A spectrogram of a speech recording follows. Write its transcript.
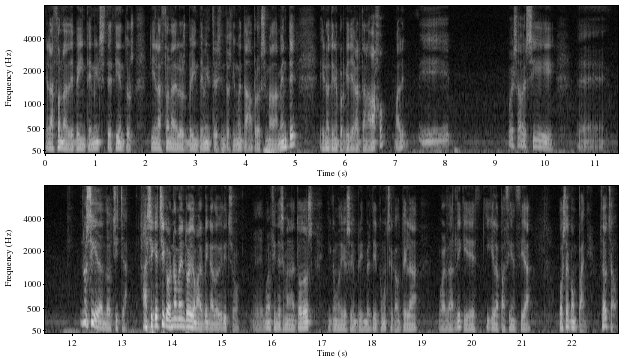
en la zona de 20.700 y en la zona de los 20.350 aproximadamente, eh, no tiene por qué llegar tan abajo, ¿vale? Y pues a ver si eh, nos sigue dando chicha. Así que chicos, no me enrollo más, venga, lo he dicho, eh, buen fin de semana a todos y como digo siempre, invertir con mucha cautela, guardar liquidez y que la paciencia os acompañe. Chao, chao.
